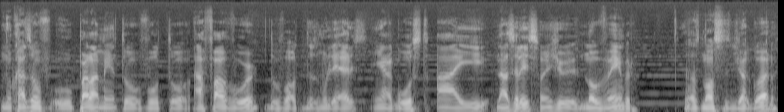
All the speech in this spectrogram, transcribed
No caso, o, o parlamento votou a favor do voto das mulheres em agosto. Aí, nas eleições de novembro, as nossas de agora,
